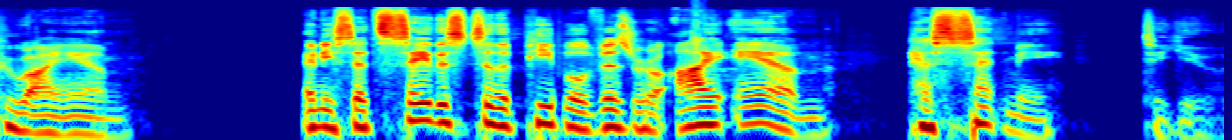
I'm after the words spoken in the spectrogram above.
who I am. And he said, Say this to the people of Israel I am has sent me to you.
